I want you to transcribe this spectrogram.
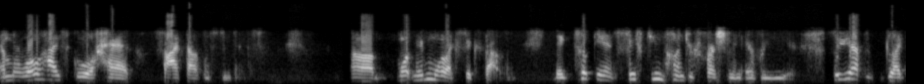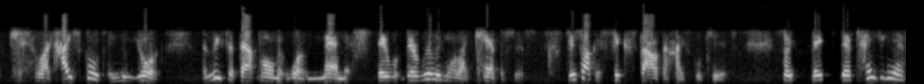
and Monroe High School had 5,000 students, um, more, maybe more like 6,000. They took in 1,500 freshmen every year. So you have like like high schools in New York, at least at that moment, were mammoth. They were they're really more like campuses. They're talking 6,000 high school kids. So they, they're taking in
